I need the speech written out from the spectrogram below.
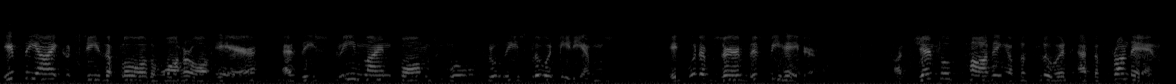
If the eye could see the flow of the water or air as these streamlined forms move through these fluid mediums, it would observe this behavior. A gentle parting of the fluid at the front end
